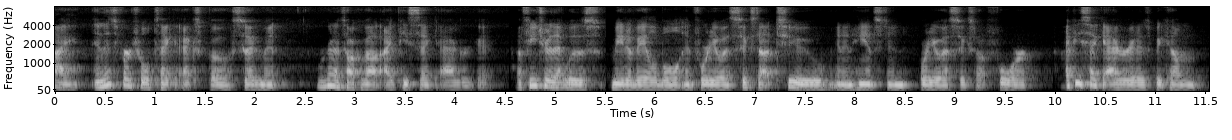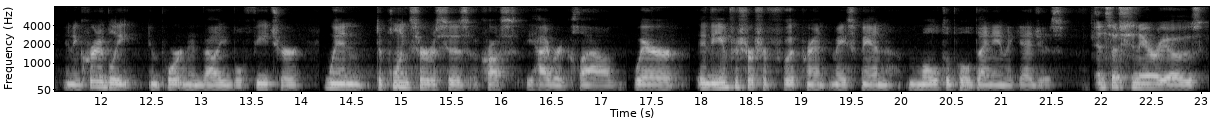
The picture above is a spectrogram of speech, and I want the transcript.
Hi, in this Virtual Tech Expo segment, we're going to talk about IPsec Aggregate, a feature that was made available in FortiOS 6.2 and enhanced in FortiOS 6.4. IPsec Aggregate has become an incredibly important and valuable feature when deploying services across the hybrid cloud, where the infrastructure footprint may span multiple dynamic edges. In such scenarios,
